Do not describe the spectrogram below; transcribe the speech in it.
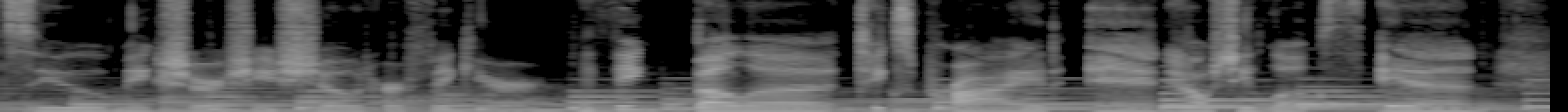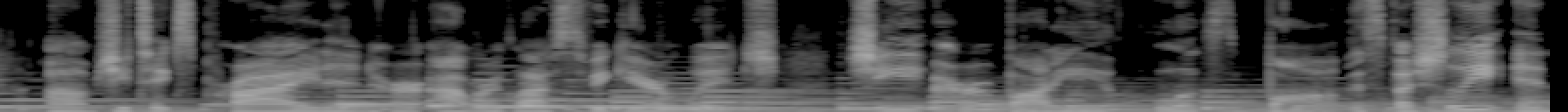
To make sure she showed her figure. I think Bella takes pride in how she looks and um, she takes pride in her hourglass figure, which she her body looks bomb, especially in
